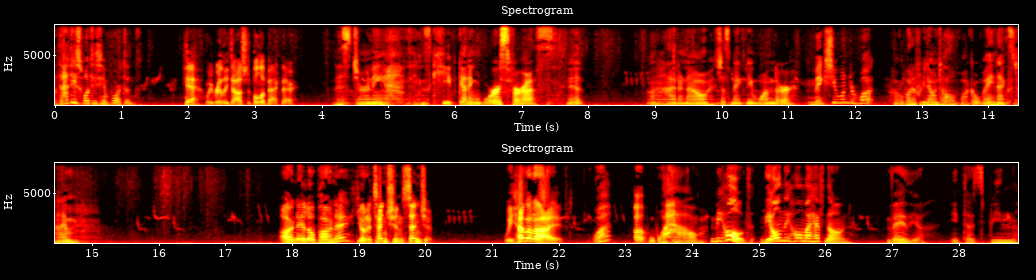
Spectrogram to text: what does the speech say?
That is what is important. Yeah, we really dodged a bullet back there. this journey, things keep getting worse for us. It. I don't know. It just makes me wonder. Makes you wonder what? What if we don't all walk away next time? Arne Loparne, your attention, Senjin. We have arrived. What? Oh, Wow. Behold, the only home I have known. Velia, it has been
